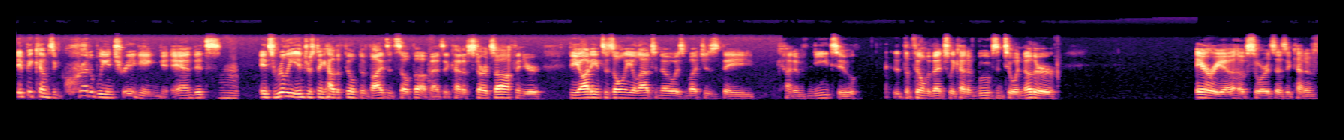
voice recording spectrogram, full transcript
it becomes incredibly intriguing, and it's it's really interesting how the film divides itself up as it kind of starts off, and you're the audience is only allowed to know as much as they kind of need to. The film eventually kind of moves into another area of sorts as it kind of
